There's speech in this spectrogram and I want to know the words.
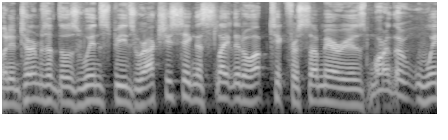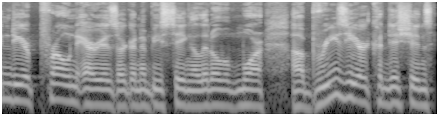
But in terms of those wind speeds, we're actually seeing a slight little uptick for some areas. More of the windier prone areas are going to be seeing a little more uh, breezier conditions.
